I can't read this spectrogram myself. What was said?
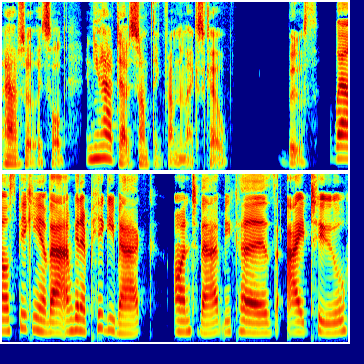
absolutely sold. And you have to have something from the Mexico booth. Well, speaking of that, I'm going to piggyback onto that because I too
